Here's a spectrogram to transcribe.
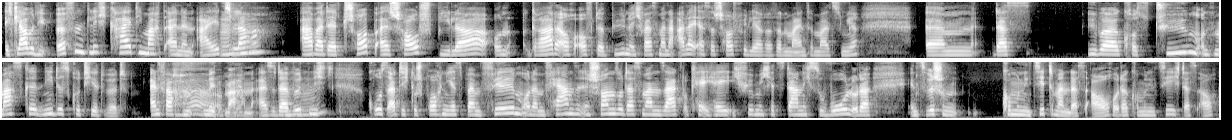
Ich glaube, die Öffentlichkeit, die macht einen eitler. Mhm. Aber der Job als Schauspieler und gerade auch auf der Bühne, ich weiß, meine allererste Schauspiellehrerin meinte mal zu mir, ähm, dass über Kostüm und Maske nie diskutiert wird. Einfach Ah, m- mitmachen. okay. Also da wird Mhm. nicht großartig gesprochen. Jetzt beim Film oder im Fernsehen ist schon so, dass man sagt, okay, hey, ich fühle mich jetzt da nicht so wohl oder inzwischen kommunizierte man das auch oder kommuniziere ich das auch.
